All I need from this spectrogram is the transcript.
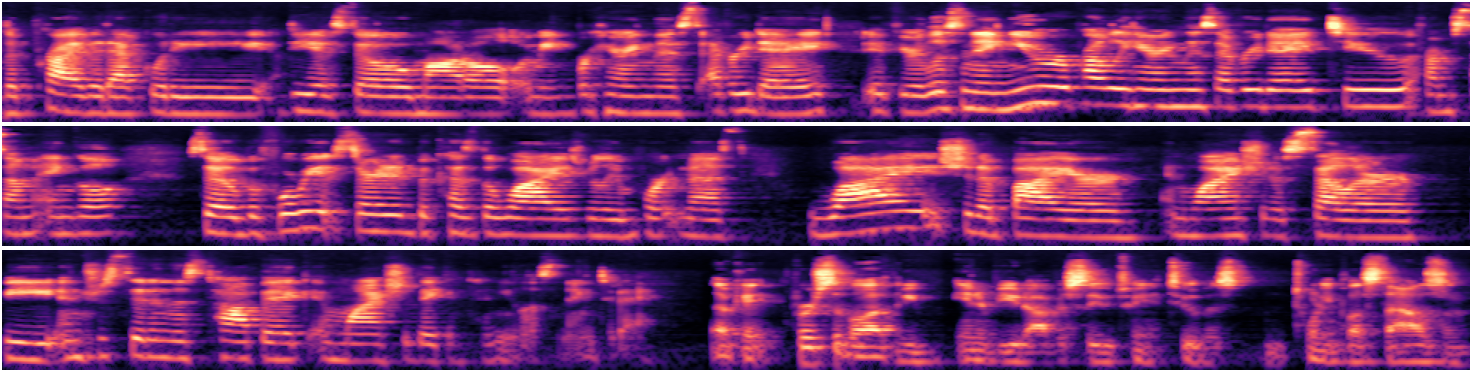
the private equity DSO model. I mean, we're hearing this every day. If you're listening, you are probably hearing this every day too, from some angle. So before we get started, because the why is really important to us, why should a buyer and why should a seller be interested in this topic and why should they continue listening today? Okay, first of all, we interviewed obviously between the two of us 20 plus thousand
